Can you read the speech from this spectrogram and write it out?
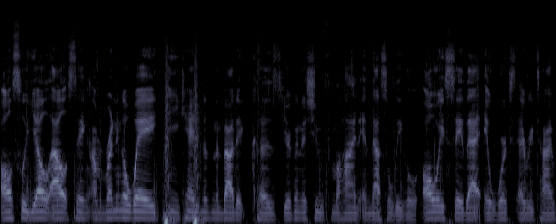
also yell out saying i'm running away and you can't do nothing about it because you're gonna shoot from behind and that's illegal. Always say that. It works every time.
